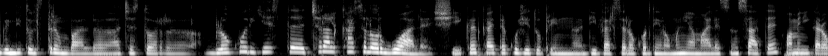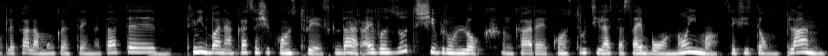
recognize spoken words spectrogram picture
gânditul strâmb al uh, acestor uh, blocuri, este cel al caselor goale și cred că ai trecut și tu prin uh, diverse locuri din România, mai ales în sate. Oamenii care au plecat la muncă în străinătate Mhm. trimit bani acasă și construiesc. Dar ai văzut și vreun loc în care construcțiile astea să aibă o noimă, să existe un plan?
